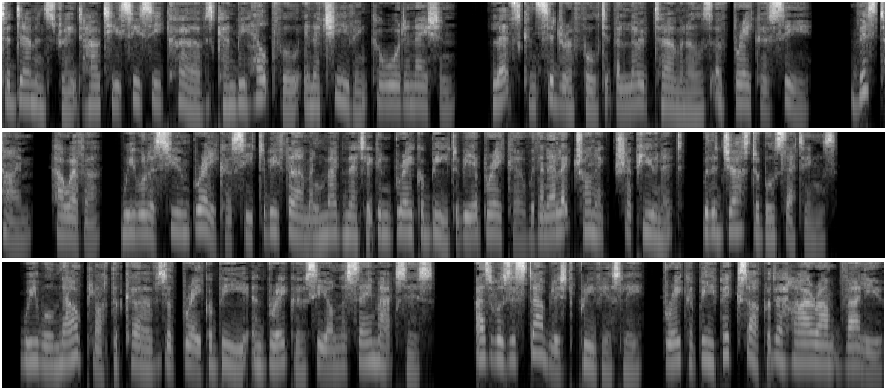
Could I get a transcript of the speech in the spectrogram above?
To demonstrate how TCC curves can be helpful in achieving coordination, let's consider a fault at the load terminals of breaker C. This time, however, we will assume breaker C to be thermal magnetic and breaker B to be a breaker with an electronic trip unit, with adjustable settings. We will now plot the curves of breaker B and breaker C on the same axis. As was established previously, breaker B picks up at a higher amp value,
